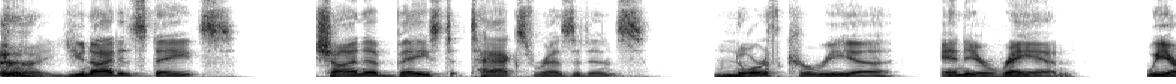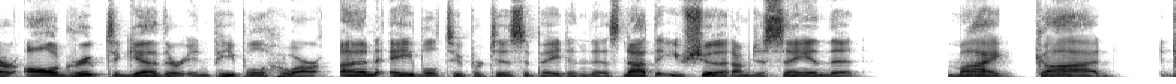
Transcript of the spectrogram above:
United States, China based tax residents, North Korea, and Iran. We are all grouped together in people who are unable to participate in this. Not that you should. I'm just saying that, my God,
